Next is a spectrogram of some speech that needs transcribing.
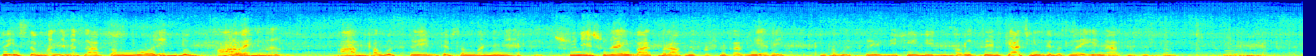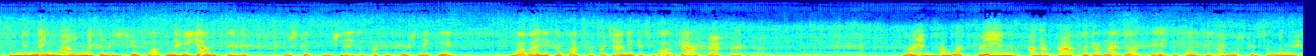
तो इस संबंध में तो आपका मौलिक जो भाव है ना आप भगवत प्रेम के संबंध में सुने सुनाई बात पर आपने प्रश्न कर लिया है भगवत प्रेम में चीज़ ही भगवत प्रेम क्या चीज़ है बतलाइए, मैं आपसे पूछता हूँ। तो जब नहीं मालूम है तो जिस चीज़ को आप नहीं जानते हैं, उसके पूछने का प्रश्न पूछने की बाबा जी का माथा पचाने का सवाल क्या है? मैंने भगवत प्रेम अगर प्राप्त करना चाहते हैं तो कम से कम उसके संबंध में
